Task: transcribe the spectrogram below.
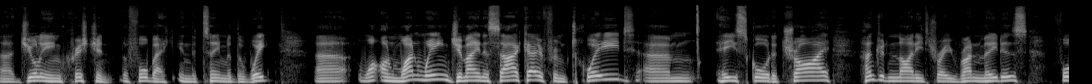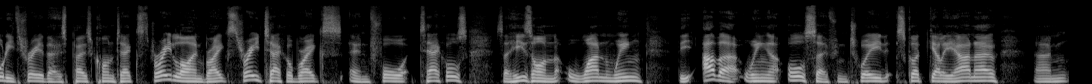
uh, Julian Christian, the fullback in the team of the week. Uh, on one wing, Jermaine Asako from Tweed. Um, he scored a try, 193 run metres, 43 of those post contacts, three line breaks, three tackle breaks, and four tackles. So he's on one wing. The other winger, also from Tweed, Scott Galliano. Um,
